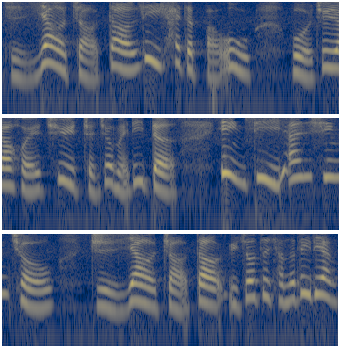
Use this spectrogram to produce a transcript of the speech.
只要找到厉害的宝物，我就要回去拯救美丽的印第安星球。只要找到宇宙最强的力量，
